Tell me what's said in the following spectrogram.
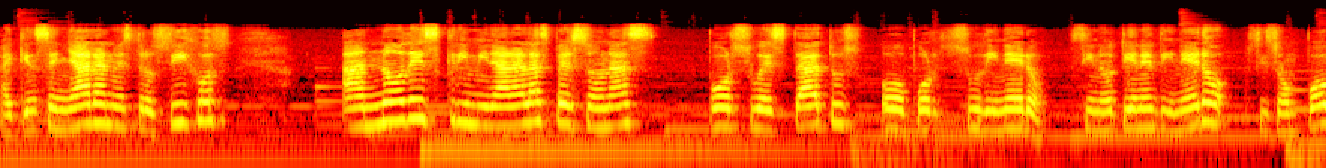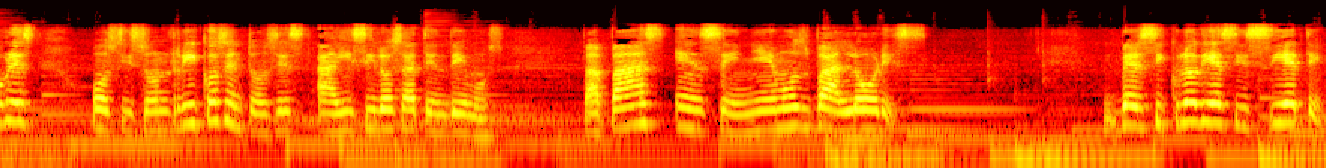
Hay que enseñar a nuestros hijos a no discriminar a las personas por su estatus o por su dinero. Si no tienen dinero, si son pobres o si son ricos, entonces ahí sí los atendemos. Papás, enseñemos valores. Versículo 17.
